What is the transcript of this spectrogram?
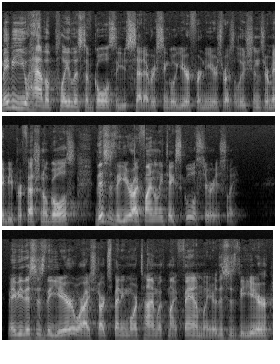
Maybe you have a playlist of goals that you set every single year for New Year's resolutions or maybe professional goals. This is the year I finally take school seriously. Maybe this is the year where I start spending more time with my family, or this is the year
